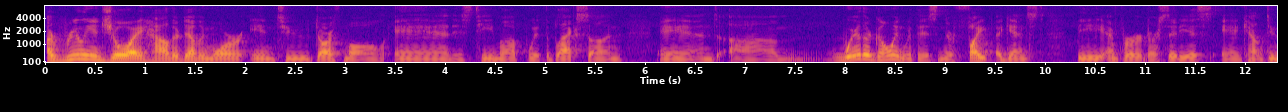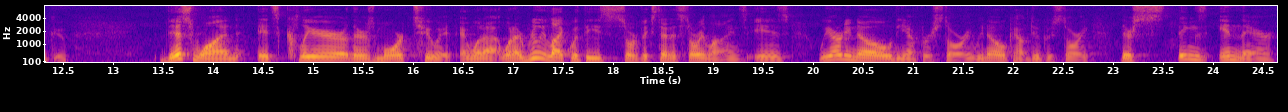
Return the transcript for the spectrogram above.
I really enjoy how they're delving more into Darth Maul and his team up with the Black Sun and um, where they're going with this and their fight against the Emperor Darth Sidious and Count Dooku. This one, it's clear there's more to it. And what I, what I really like with these sort of extended storylines is we already know the Emperor's story. We know Count Dooku's story. There's things in there.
